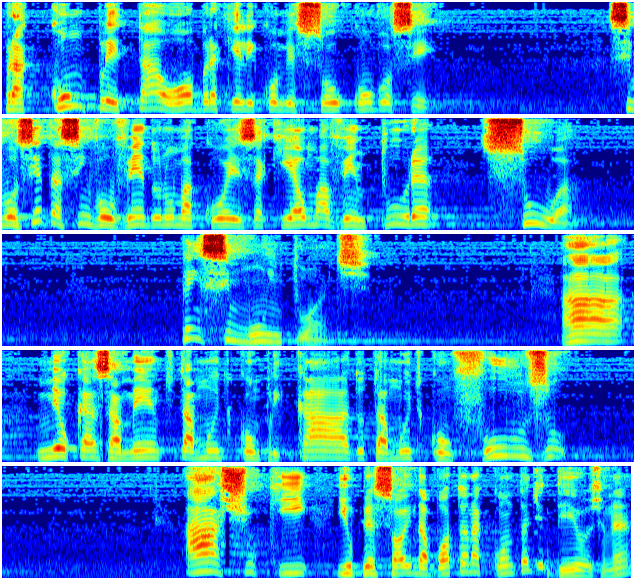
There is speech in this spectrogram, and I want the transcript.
para completar a obra que Ele começou com você. Se você está se envolvendo numa coisa que é uma aventura sua, pense muito antes. Ah, meu casamento está muito complicado, está muito confuso. Acho que, e o pessoal ainda bota na conta de Deus, né?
